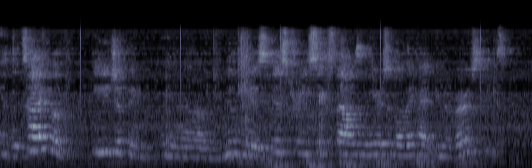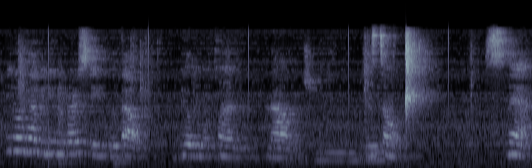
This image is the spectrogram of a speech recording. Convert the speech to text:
And the type of Egypt in, in um, Nubia's history, six thousand years ago, they had universities. You don't have a university without building upon knowledge. Just don't snap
